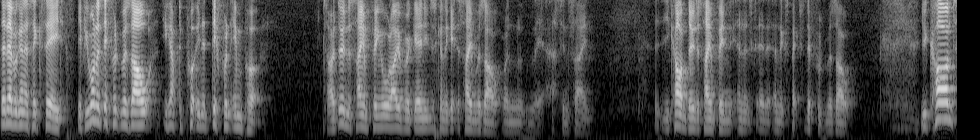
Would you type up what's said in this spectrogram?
they're never going to succeed. If you want a different result, you have to put in a different input. So doing the same thing all over again, you're just going to get the same result, and yeah, that's insane. You can't do the same thing and, and expect a different result. You can't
